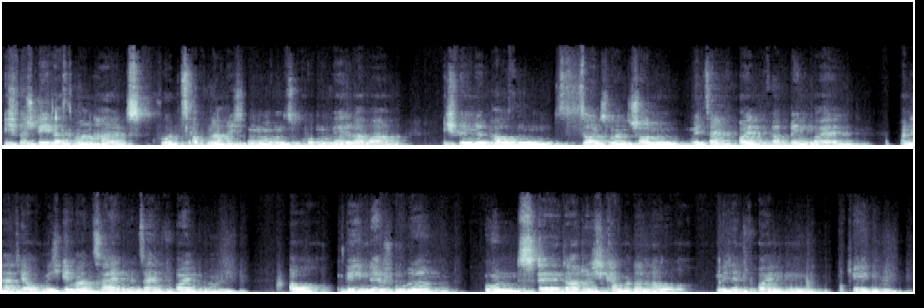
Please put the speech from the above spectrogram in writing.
ich verstehe, dass man halt kurz auf Nachrichten und so gucken will, aber ich finde, Pausen sollte man schon mit seinen Freunden verbringen, weil man hat ja auch nicht immer Zeit mit seinen Freunden, auch wegen der Schule. Und äh, dadurch kann man dann auch mit den Freunden reden.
